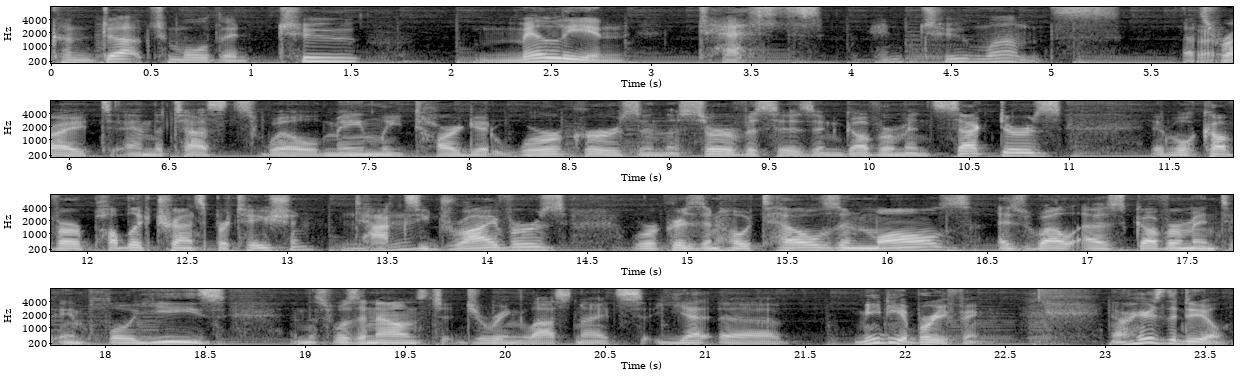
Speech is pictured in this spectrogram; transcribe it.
conduct more than 2 million tests in two months. That's right. And the tests will mainly target workers in the services and government sectors. It will cover public transportation, taxi drivers, workers in hotels and malls, as well as government employees. And this was announced during last night's ye- uh, media briefing. Now, here's the deal.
